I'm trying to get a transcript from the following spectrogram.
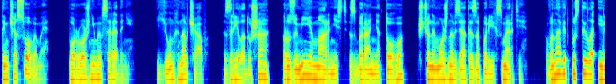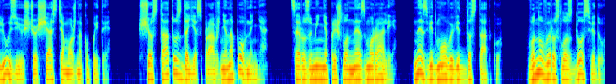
тимчасовими, порожніми всередині. Юнг навчав зріла душа розуміє марність збирання того, що не можна взяти за поріг смерті. Вона відпустила ілюзію, що щастя можна купити, що статус дає справжнє наповнення. Це розуміння прийшло не з моралі, не з відмови від достатку. Воно виросло з досвіду,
